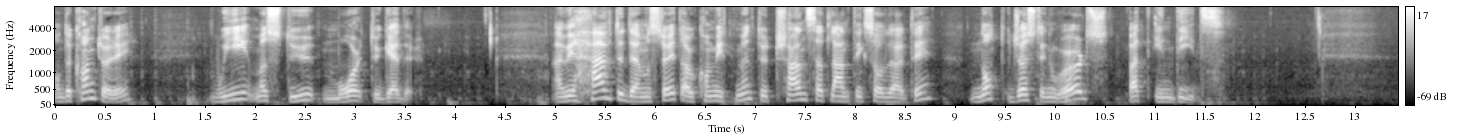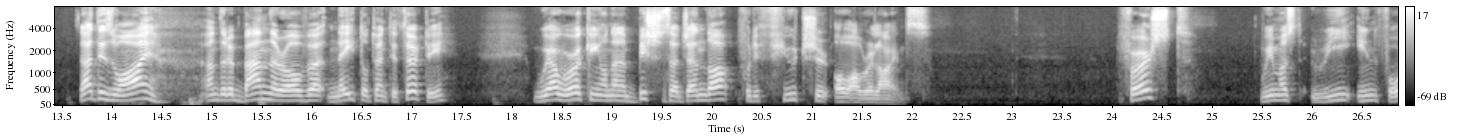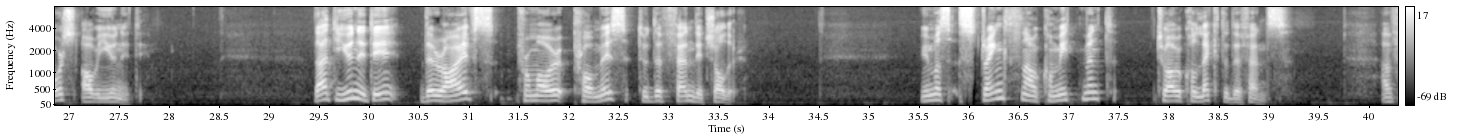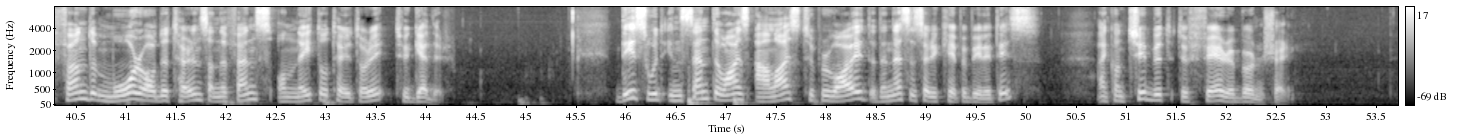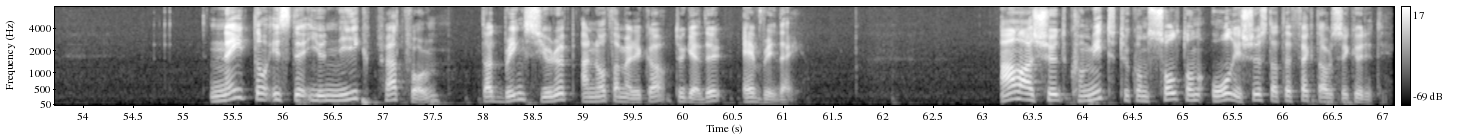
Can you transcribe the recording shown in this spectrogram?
On the contrary, we must do more together. And we have to demonstrate our commitment to transatlantic solidarity, not just in words, but in deeds. That is why, under the banner of uh, NATO 2030, we are working on an ambitious agenda for the future of our alliance. First, we must reinforce our unity. That unity derives from our promise to defend each other. We must strengthen our commitment to our collective defense and fund more of deterrence and defense on NATO territory together. This would incentivize allies to provide the necessary capabilities and contribute to fairer burden sharing. NATO is the unique platform that brings Europe and North America together every day. Allies should commit to consult on all issues that affect our security.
